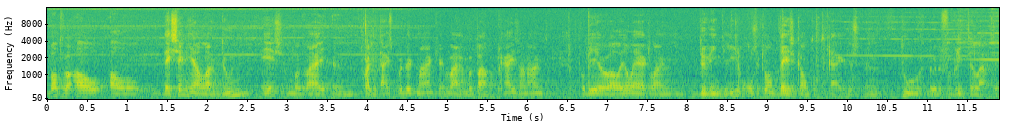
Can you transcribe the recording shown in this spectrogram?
Wat we al, al decennia lang doen, is omdat wij een kwaliteitsproduct maken waar een bepaalde prijs aan hangt, proberen we al heel erg lang de winkelier, onze klant, deze kant op te krijgen. Dus een tour door de fabriek te laten,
